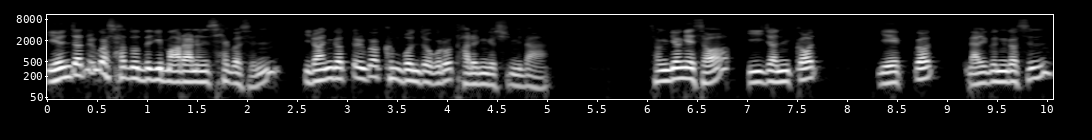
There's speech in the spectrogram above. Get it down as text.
예언자들과 사도들이 말하는 새 것은 이러한 것들과 근본적으로 다른 것입니다. 성경에서 이전 것, 옛 것, 낡은 것은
